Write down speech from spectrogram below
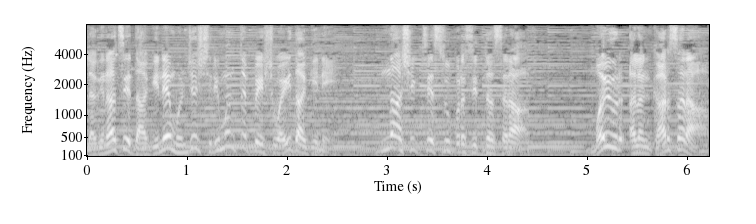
लग्नाचे दागिने म्हणजे श्रीमंत पेशवाई दागिने. नाशिकचे सुप्रसिद्ध सराफ मयूर अलंकार सराफ.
